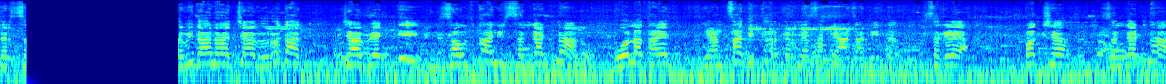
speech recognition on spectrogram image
तर स- संविधानाच्या विरोधात ज्या व्यक्ती संस्था आणि संघटना बोलत आहेत यांचा धिक्कार करण्यासाठी आज आम्ही इथं सगळ्या पक्ष संघटना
